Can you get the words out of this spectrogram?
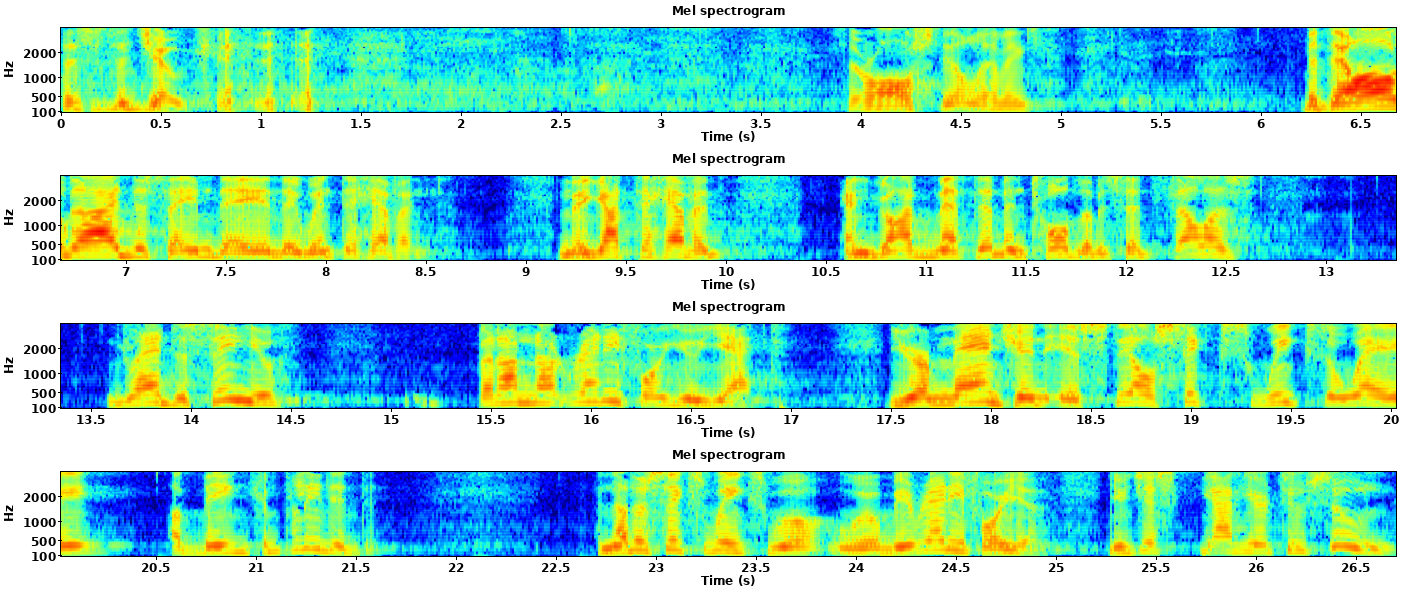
this is a joke. They're all still living. But they all died the same day and they went to heaven. And they got to heaven and God met them and told them and said, Fellas, glad to see you, but I'm not ready for you yet. Your mansion is still six weeks away of being completed. Another six weeks, we'll, we'll be ready for you. You just got here too soon.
